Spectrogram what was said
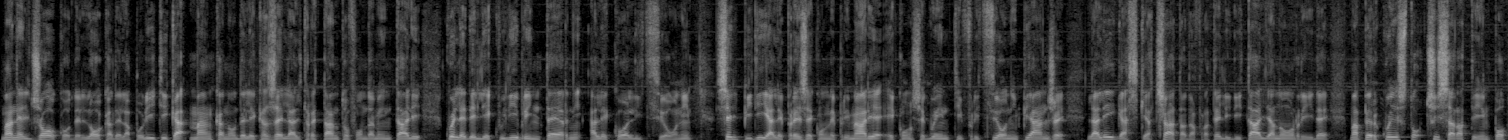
ma nel gioco dell'oca della politica mancano delle caselle altrettanto fondamentali, quelle degli equilibri interni alle coalizioni. Se il PD alle prese con le primarie e conseguenti frizioni piange, la Lega schiacciata da Fratelli d'Italia non ride, ma per questo ci sarà tempo,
